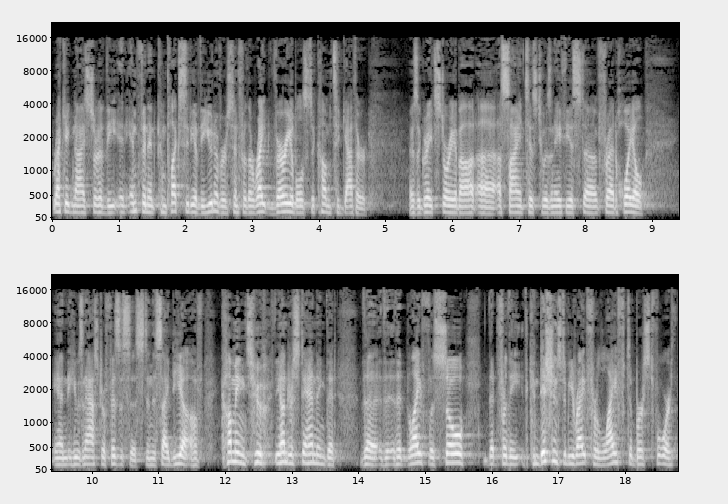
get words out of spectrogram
recognize sort of the infinite complexity of the universe and for the right variables to come together. There's a great story about uh, a scientist who was an atheist, uh, Fred Hoyle, and he was an astrophysicist. And this idea of coming to the understanding that, the, the, that life was so, that for the conditions to be right for life to burst forth,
